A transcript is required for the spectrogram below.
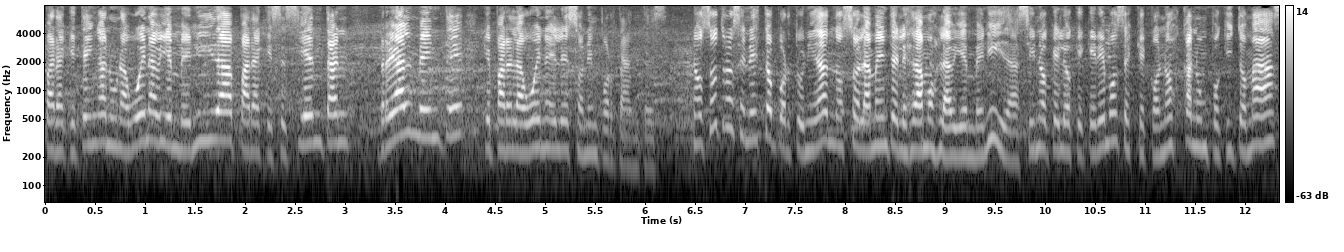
para que tengan una buena bienvenida, para que se sientan realmente que para la UNL son importantes. Nosotros en esta oportunidad no solamente les damos la bienvenida, sino que lo que queremos es que conozcan un poquito más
